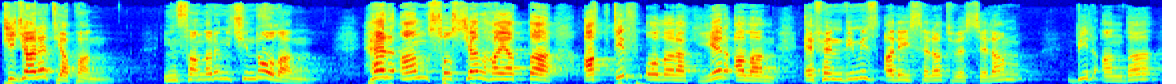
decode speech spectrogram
Ticaret yapan, insanların içinde olan, her an sosyal hayatta aktif olarak yer alan Efendimiz aleyhissalatü vesselam bir anda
